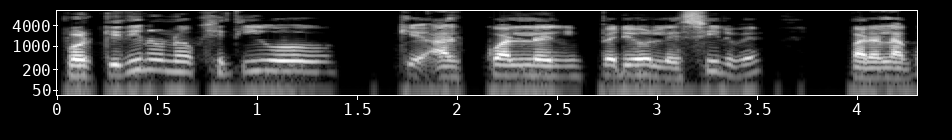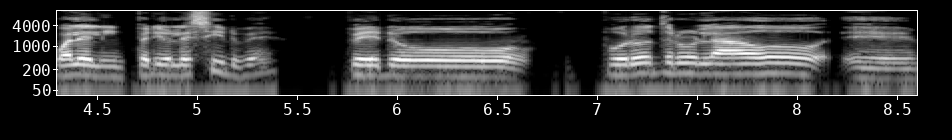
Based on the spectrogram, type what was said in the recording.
porque tiene un objetivo al cual el imperio le sirve, para la cual el imperio le sirve, pero por otro lado eh,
